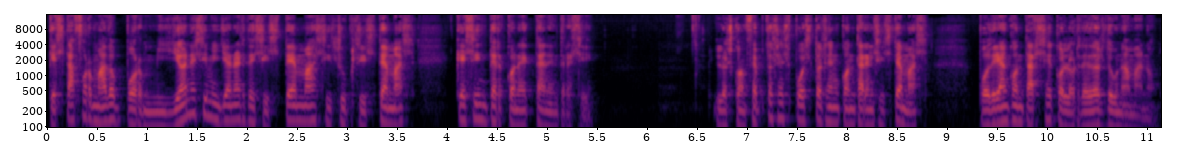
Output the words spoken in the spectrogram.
que está formado por millones y millones de sistemas y subsistemas que se interconectan entre sí. Los conceptos expuestos en Contar en Sistemas podrían contarse con los dedos de una mano.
